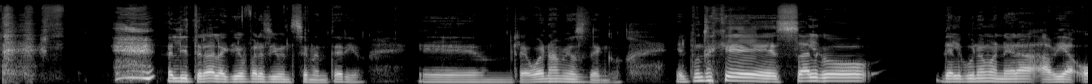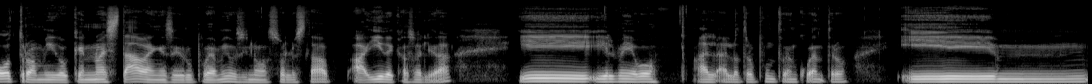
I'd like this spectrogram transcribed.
Literal, aquí yo parecía un cementerio. Eh, re buenos amigos tengo. El punto es que salgo, de alguna manera había otro amigo que no estaba en ese grupo de amigos, sino solo estaba ahí de casualidad. Y, él me llevó al, otro punto de encuentro. Y mm,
